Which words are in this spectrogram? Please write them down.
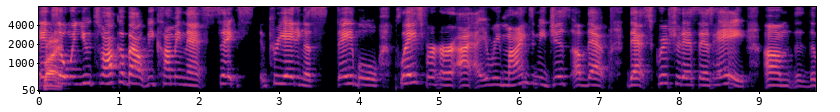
And Right. so when you talk about becoming that safe, creating a stable place for her, I, I- it reminds me just of that that scripture that says, "Hey, um, the, the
